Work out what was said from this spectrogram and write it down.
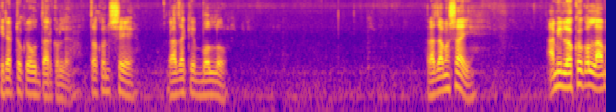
হীরার টুকরা উদ্ধার করলে? তখন সে রাজাকে বলল, রাজামশাই, আমি লক্ষ্য করলাম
